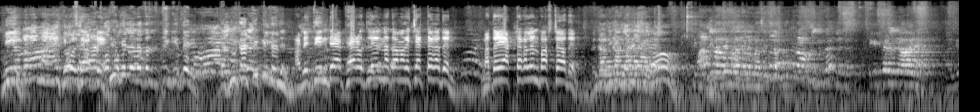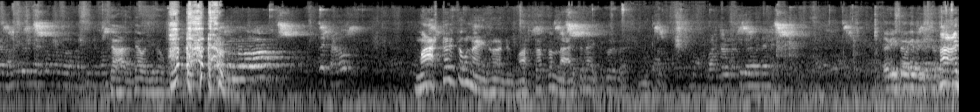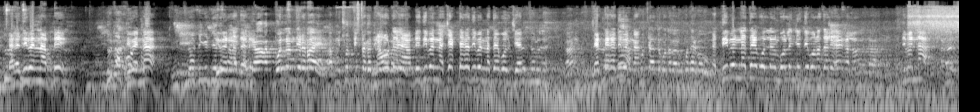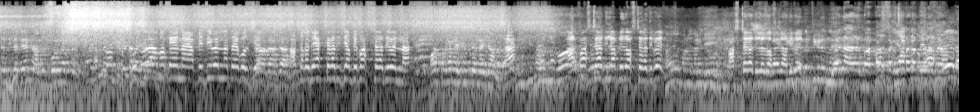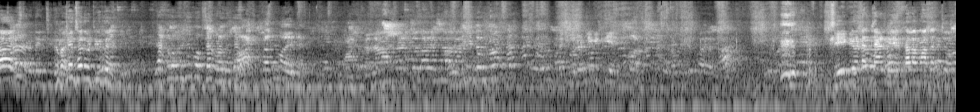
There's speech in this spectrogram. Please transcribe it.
আপনি কথা বললে তো টিকিট দেন দুটা টিকিট দেন আপনি তিনটে ফেরত নেন না তো আমাকে চার টাকা দেন না তো এক টাকা নেন পাঁচ টাকা দেন যান যান যান টিকিট ফেরত নেওয়া হয় না মাস্টার তো নাই ঘরে মাস্টার তো নাই তো নাই কি করবে? হ্যাঁ দিবেন না আপনি? দিবেন না? দুটা টিকিট দিয়ে দিবেন না তাহলে। বললাম যে রে ভাই আপনি ছত্রিশ টাকা না আপনি দিবেন না চার টাকা দিবেন না তাই বলছেন চার টাকা দিবেন না। দিবেন না তাই বললেন বললেন যে দিব না তাহলে হয়ে গেল। দিবেন না? দিতে দেন আমি বললাম তো। খুচরা আমাকে না আপনি দিবেন না তাই বলছেন। আপনাকে যদি এক টাকা দিচ্ছি আপনি পাঁচ টাকা দিবেন না। হ্যাঁ? আর পাঁচ টাকা দিলে আপনি দশ টাকা দিবেন? পাঁচ টাকা দিলে দশ টাকা দিবেন। ভাই, ভিডিওটা ছাড়বে খালা মাথার চোখ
